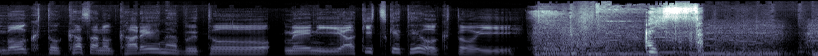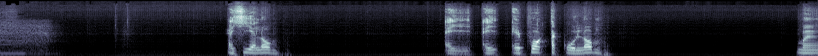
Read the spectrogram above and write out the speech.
僕と傘の華麗な舞踏を目に焼き付けておくといい ไอ้สัตว์ไอ้เฮียล่ม ไอ้ไอ้ไอ้พวกตระกูลล่ม มึง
